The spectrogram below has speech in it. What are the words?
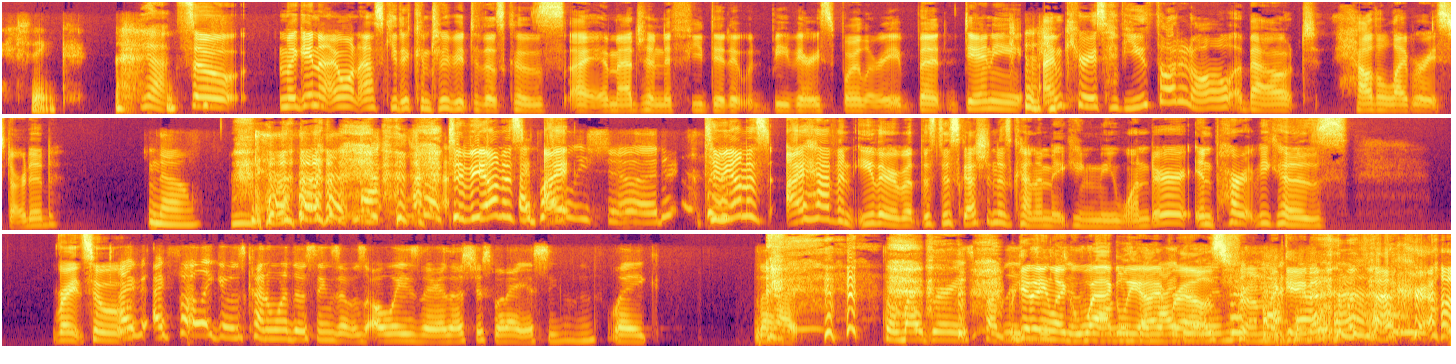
i think yeah. So, Mageina, I won't ask you to contribute to this because I imagine if you did, it would be very spoilery. But, Danny, I'm curious have you thought at all about how the library started? no, to be honest, I I, probably should. to be honest, I haven't either, but this discussion is kind of making me wonder, in part because, right, so. I, I felt like it was kind of one of those things that was always there. That's just what I assumed. Like that the library is probably We're getting like existed as long waggly the eyebrows from Mageina in the background.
